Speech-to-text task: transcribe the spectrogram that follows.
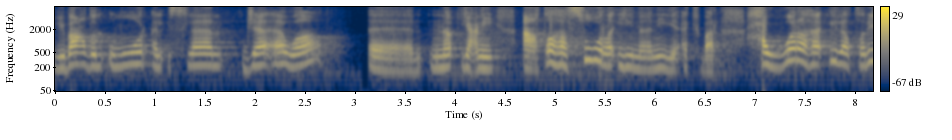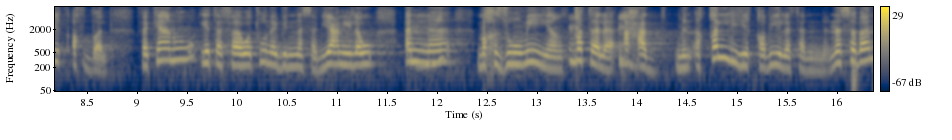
لبعض الأمور الإسلام جاء و يعني أعطاها صورة إيمانية أكبر حورها إلى طريق أفضل فكانوا يتفاوتون بالنسب. يعني لو أن مخزوميا قتل أحد من أقله قبيلة نسبا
